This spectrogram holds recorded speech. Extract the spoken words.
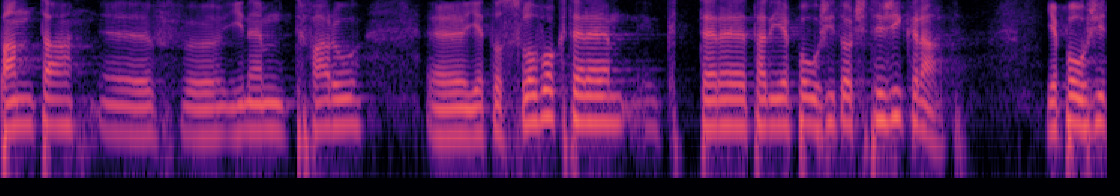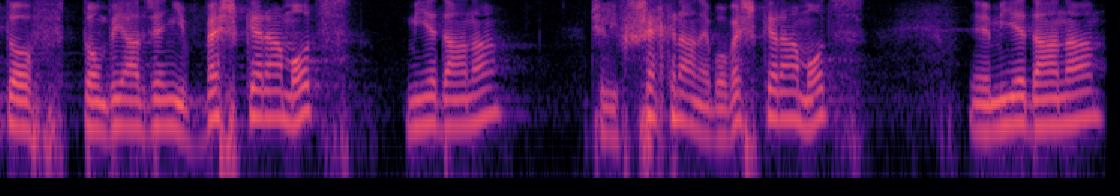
panta eh, v jiném tvaru. Eh, je to slovo, které, které tady je použito čtyřikrát. Je použito v tom vyjádření veškerá moc mi je dána, čili všechna nebo veškerá moc eh, mi je dána.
